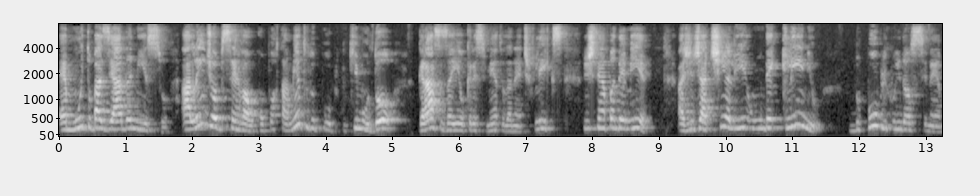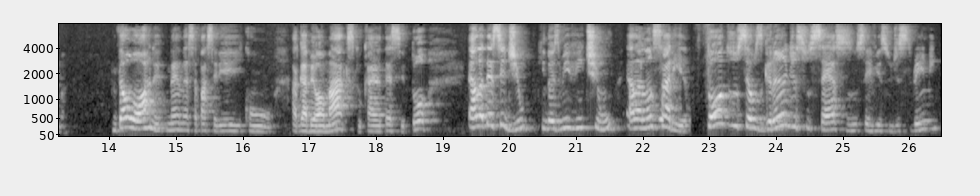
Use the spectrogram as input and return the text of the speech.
é muito baseada nisso. Além de observar o comportamento do público que mudou graças aí ao crescimento da Netflix, a gente tem a pandemia. A gente já tinha ali um declínio do público indo ao cinema. Então, o Warner, né, nessa parceria com a HBO Max, que o Caio até citou, ela decidiu que em 2021 ela lançaria todos os seus grandes sucessos no serviço de streaming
